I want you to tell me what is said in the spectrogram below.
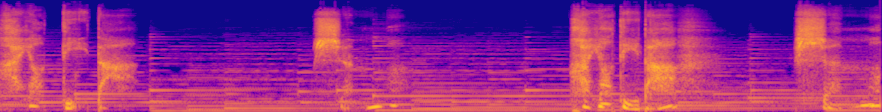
还要抵达什么？还要抵达什么？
